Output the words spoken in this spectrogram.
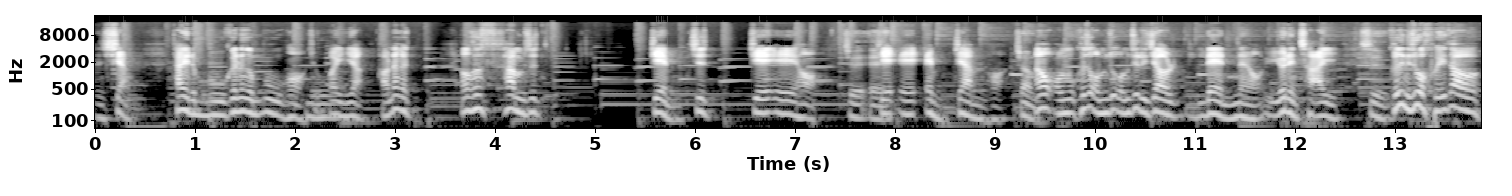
很像。它有的木跟那个木哈就不一样，好那个，然后他们是 jam 是 j a 哈 j a m jam 哈，然后我们可是我们我们这里叫 len 那种有点差异。是，可是你如果回到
